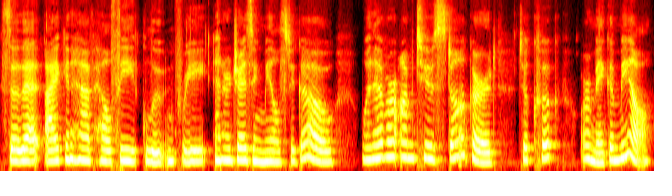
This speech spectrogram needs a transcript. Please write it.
so that I can have healthy, gluten free, energizing meals to go whenever I'm too stonkered to cook or make a meal.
